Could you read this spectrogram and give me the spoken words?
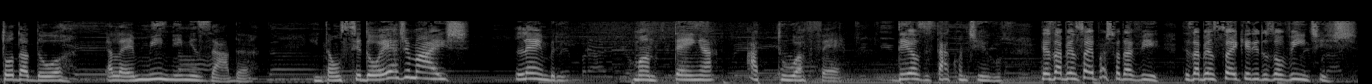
toda dor, ela é minimizada. Então, se doer demais, lembre, mantenha a tua fé. Deus está contigo. Deus abençoe, pastor Davi. Deus abençoe, queridos ouvintes.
